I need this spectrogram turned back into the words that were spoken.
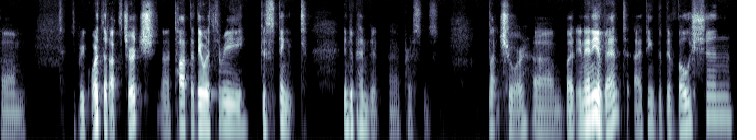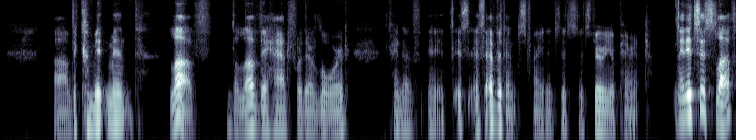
um, the Greek Orthodox Church uh, taught that there were three distinct, independent uh, persons. Not sure, um, but in any event, I think the devotion, uh, the commitment, love, the love they had for their Lord, kind of it, it's, it's evidenced, right? It's, it's, it's very apparent. And it's this love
